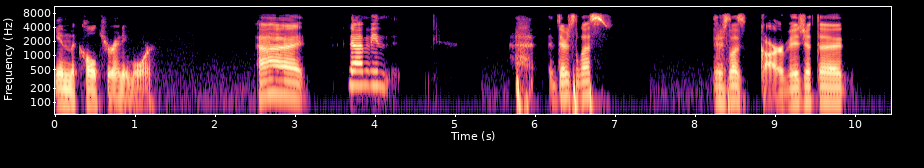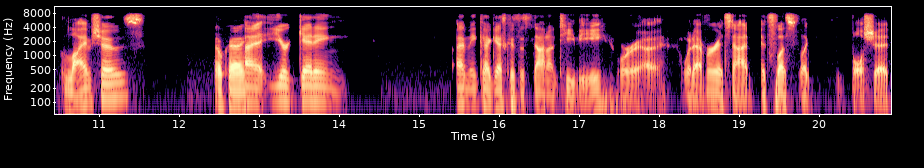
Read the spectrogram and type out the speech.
in the culture anymore? Uh, no, I mean, there's less, there's less garbage at the live shows. Okay. Uh, you're getting, I mean, I guess because it's not on TV or uh, whatever, it's not. It's less like bullshit.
